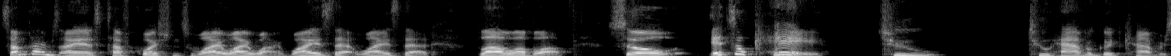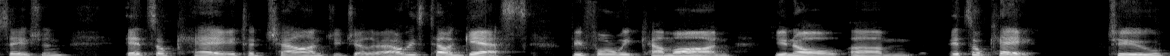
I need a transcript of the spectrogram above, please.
sometimes I ask tough questions. Why? Why? Why? Why is that? Why is that? Blah blah blah. So it's okay to to have a good conversation. It's okay to challenge each other. I always tell guests before we come on, you know, um, it's okay to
